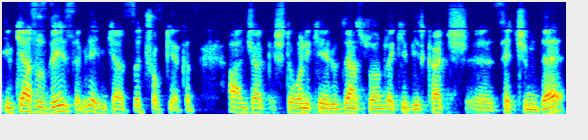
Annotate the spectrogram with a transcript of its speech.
imkansız değilse bile imkansıza çok yakın. Ancak işte 12 Eylül'den sonraki birkaç e, seçimde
